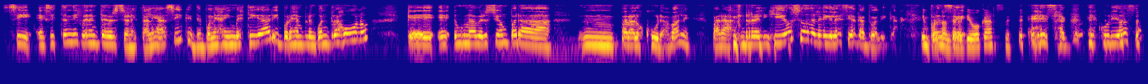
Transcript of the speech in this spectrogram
Sí, existen diferentes versiones, tales así que te pones a investigar y, por ejemplo, encuentras uno que es una versión para, para los curas, ¿vale? Para religiosos de la Iglesia Católica. Importante Entonces, no equivocarse. Exacto, es curioso.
